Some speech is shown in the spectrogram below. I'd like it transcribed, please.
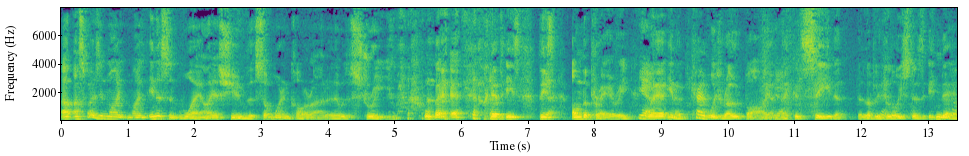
I, uh, I suppose in my, my innocent way, I assumed that somewhere in Colorado there was a stream where, where these these Yeah. on the prairie, Yeah. where you know cowboys rode by and Yeah. they could see the, the lovely little oysters in there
